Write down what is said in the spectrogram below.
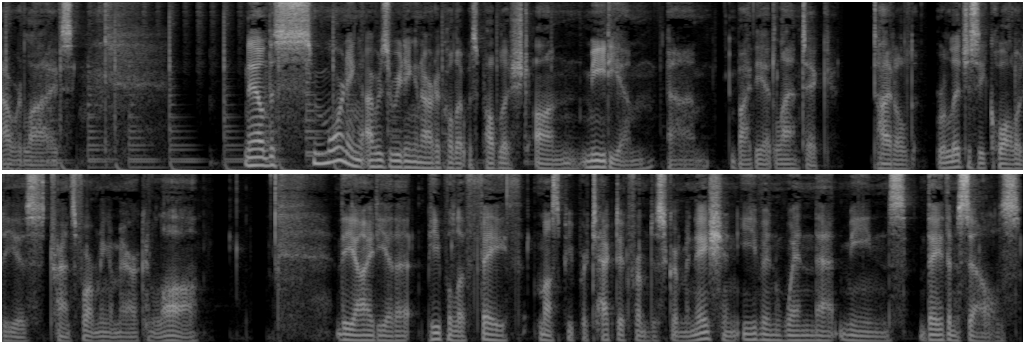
our lives. Now, this morning I was reading an article that was published on Medium um, by The Atlantic titled Religious Equality is Transforming American Law. The idea that people of faith must be protected from discrimination, even when that means they themselves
